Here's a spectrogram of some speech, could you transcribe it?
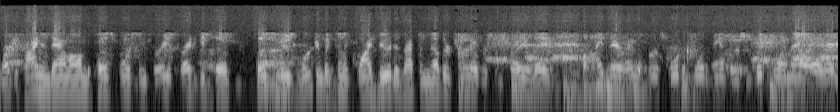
Marcus Hyman down on the post for Centralia, tried to get those post moves working, but couldn't quite do it as that's another turnover Centralia away. Five there in the first quarter for the Panthers. Quick one now already,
